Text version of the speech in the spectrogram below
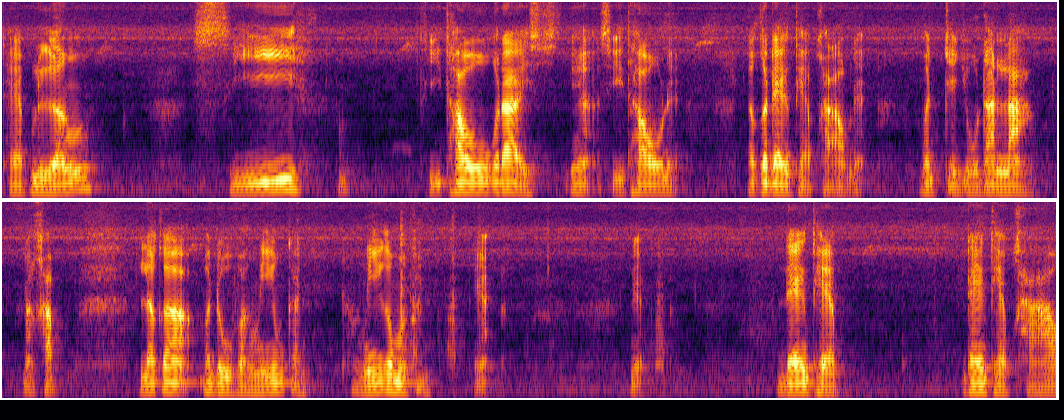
แถบเหลือง สีสีเทาก็ได้เนี่ยสีเทาเนี่ยแล้วก็แดงแถบขาวเนี่ยมันจะอยู่ด้านล่างนะครับ แล้วก็มาดูฝั่งนี้เหมือนกันฝั่งนี้ก็เหมือนกันเนี่ยเนี่ยแดงแถบแดงแถบขาว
